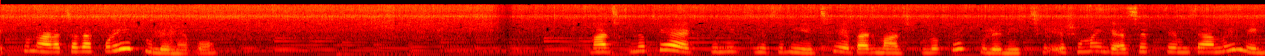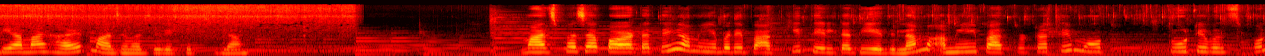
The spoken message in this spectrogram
একটু নাড়াচাড়া করেই তুলে নেব। মাছগুলোকে এক মিনিট ভেজে নিয়েছি, এবার মাছগুলোকে তুলে নিচ্ছি। এ সময় গ্যাসের ফ্লেমটা আমি মিডিয়াম আর হাইয়ের মাঝামাঝি রেখেছিলাম। মাছ ভাজা করাটাতেই আমি এবারে বাকি তেলটা দিয়ে দিলাম। আমি এই পাত্রটাতে মোট টু টেবিল স্পুন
